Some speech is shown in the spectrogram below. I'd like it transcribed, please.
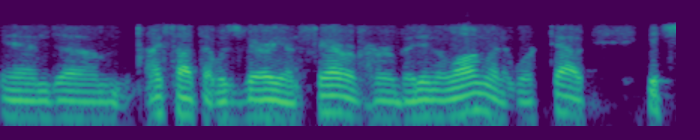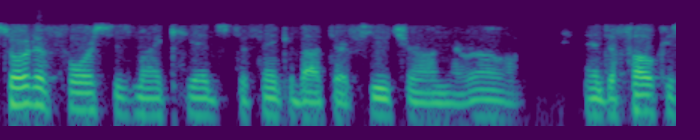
and um, I thought that was very unfair of her. But in the long run, it worked out. It sort of forces my kids to think about their future on their own and to focus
